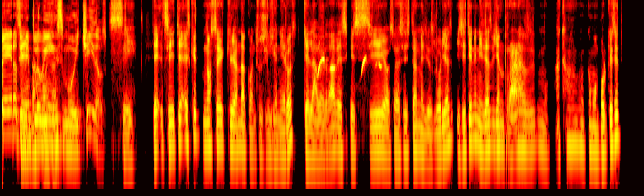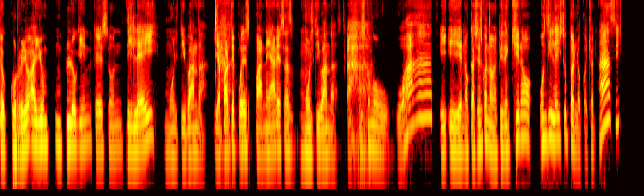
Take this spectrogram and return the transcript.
pero Sí, tienen no, plugins muy chidos. Sí. Ti- Sí, es que no sé qué onda con sus ingenieros, que la verdad es que sí, o sea, sí están medios lurias y sí tienen ideas bien raras, como, ah, como, ¿por qué se te ocurrió? Hay un, un plugin que es un delay multibanda y aparte puedes panear esas multibandas. Ajá. Es como, ¿what? Y, y en ocasiones cuando me piden, quiero un delay súper locochón. Ah, sí,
